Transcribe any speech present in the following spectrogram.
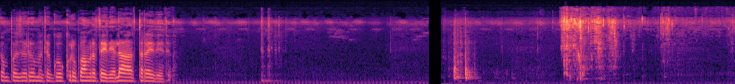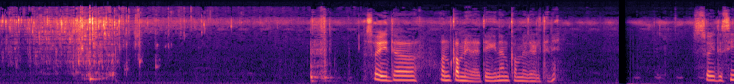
ಕಂಪೋಸರು ಮತ್ತು ಗೋಕೃಪಾಮೃತ ಇದೆಯಲ್ಲ, ಆ ಥರ ಇದೆ ಇದು. ಸೊ ಇದು ಒಂದು ಕಂಪ್ನಿದು ಆಯಿತು? ಇನ್ನೊಂದು ಕಂಪ್ನಿದು ಹೇಳ್ತೀನಿ. ಸೊ ಇದು ಸಿ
